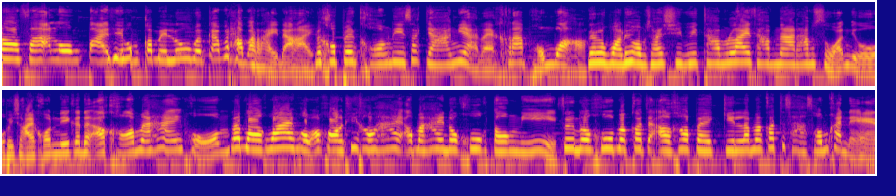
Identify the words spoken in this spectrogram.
ล่อฟ้าลงไปที่ผมก็ไม่รู้เหมือนกันว่าทำอะไรได้แล้วเขาเป็นของดีสักอย่างเนี่ยแหละครับผมว่า ในระหว่างที่ผมใช้ชีวิตทำไร่ทำนาทำสวนอยู่พี่ชายคนนี้ก็เดินเอาของมาให้ผม แล้วบอกว่าผมเอาของที่เขาให้เอามาให้นกคูกตรงนี้ ซึ่งนกคูกมันก็จะเอาเข้าไปกินแล้วมันก็จะสะสมคะแนน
